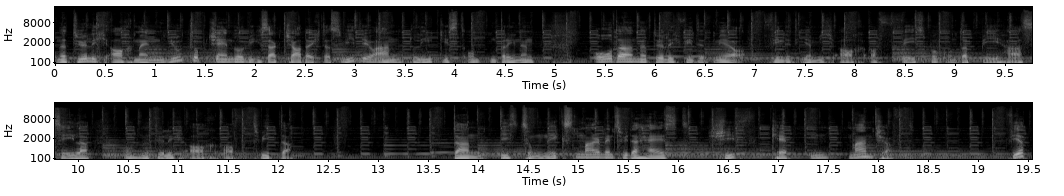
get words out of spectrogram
Natürlich auch meinen YouTube-Channel. Wie gesagt, schaut euch das Video an. Link ist unten drinnen. Oder natürlich findet, mir, findet ihr mich auch auf Facebook unter BH Seeler und natürlich auch auf Twitter. Dann bis zum nächsten Mal, wenn es wieder heißt Schiff, Captain, Mannschaft. Viert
